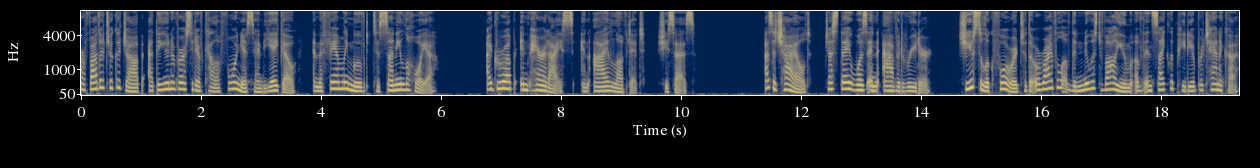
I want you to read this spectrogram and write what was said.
her father took a job at the University of California, San Diego, and the family moved to sunny La Jolla. I grew up in paradise, and I loved it, she says. As a child, Jeste was an avid reader. She used to look forward to the arrival of the newest volume of the Encyclopedia Britannica.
